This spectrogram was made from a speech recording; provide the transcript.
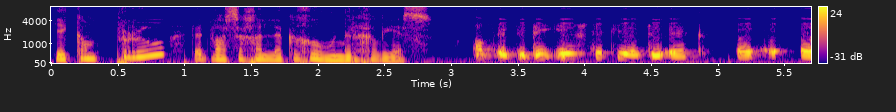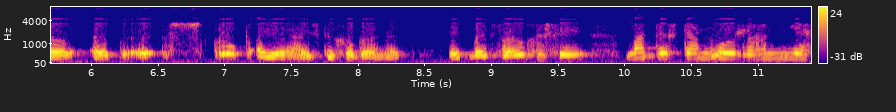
jy kan proe, dit was 'n gelukkige hoender gewees. Ek die eerste keer toe ek 'n uh, 'n uh, uh, uh, uh, skrop eier huis toe gebring het, het my vrou gesê maar dit is dan oranje.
